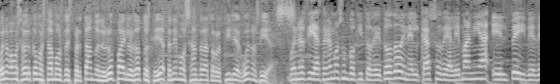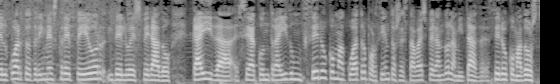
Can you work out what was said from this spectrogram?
Bueno, vamos a ver cómo estamos despertando en Europa y los datos que ya tenemos. Sandra Torrecillas, buenos días. Buenos días, tenemos un poquito de todo. En el caso de Alemania, el PIB del cuarto trimestre peor de lo esperado. Caída, se ha contraído un 0,4%, se estaba esperando la mitad, 0,2%.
